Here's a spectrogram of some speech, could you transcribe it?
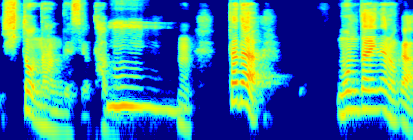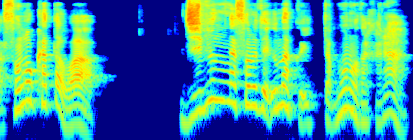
人なんですよ、多う分。んただ、問題なのが、その方は、自分がそれでうまくいったものだから、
